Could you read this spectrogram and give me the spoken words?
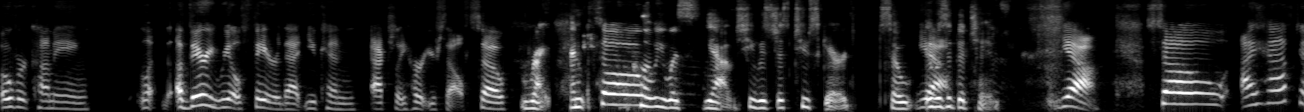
overcoming a very real fear that you can actually hurt yourself. So, right. And so Chloe was, yeah, she was just too scared. So yeah. it was a good change. Yeah. So I have to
